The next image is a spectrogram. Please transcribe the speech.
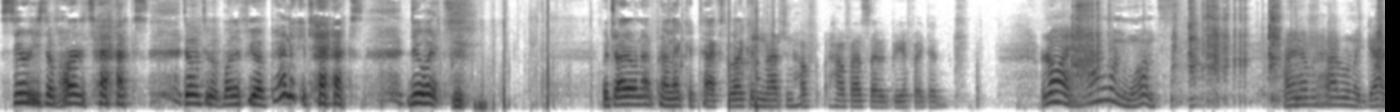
series of heart attacks, don't do it. But if you have panic attacks, do it. Which I don't have panic attacks, but I couldn't imagine how how fast I would be if I did. Or no, I had one once. I never had one again.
